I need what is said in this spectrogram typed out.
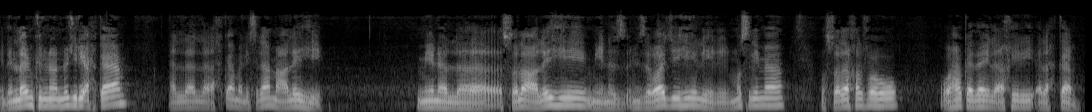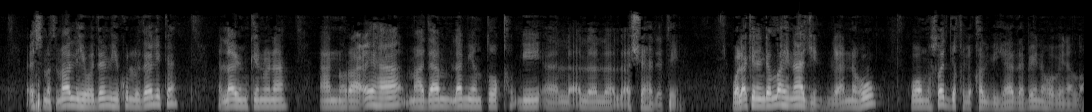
إذا لا يمكننا أن نجري أحكام أحكام الإسلام عليه. من الصلاة عليه من زواجه للمسلمة والصلاة خلفه وهكذا إلى آخر الأحكام. عصمة ماله ودمه كل ذلك لا يمكننا أن نراعيها ما دام لم ينطق بالشهادتين. ولكن عند الله ناج لأنه هو مصدق بقلبه هذا بينه وبين الله.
